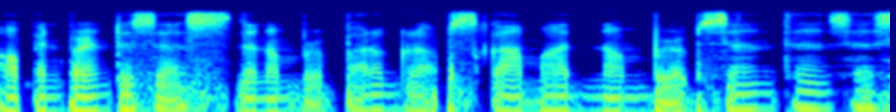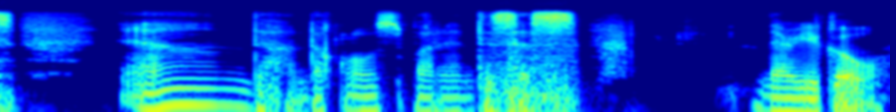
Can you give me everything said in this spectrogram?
open parenthesis the number of paragraphs comma the number of sentences and the close parenthesis there you go.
